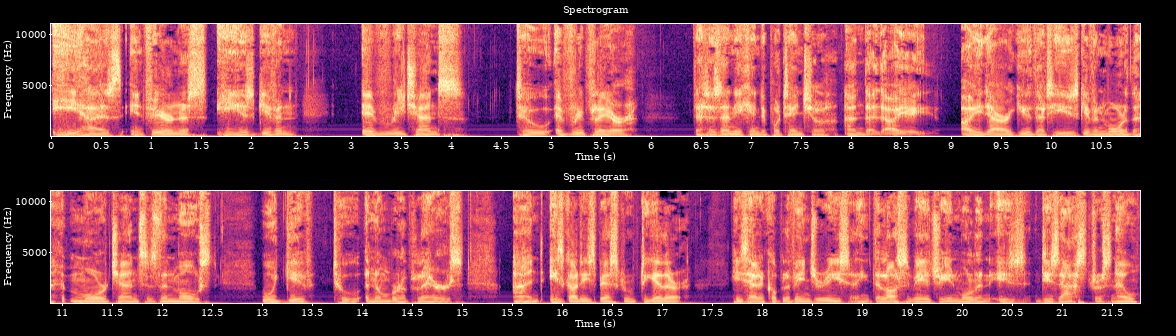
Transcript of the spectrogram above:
he has, in fairness, he has given every chance to every player that has any kind of potential, and I I'd argue that he's given more than more chances than most would give to a number of players, and he's got his best group together. He's had a couple of injuries. I think the loss of Adrian Mullen is disastrous now.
